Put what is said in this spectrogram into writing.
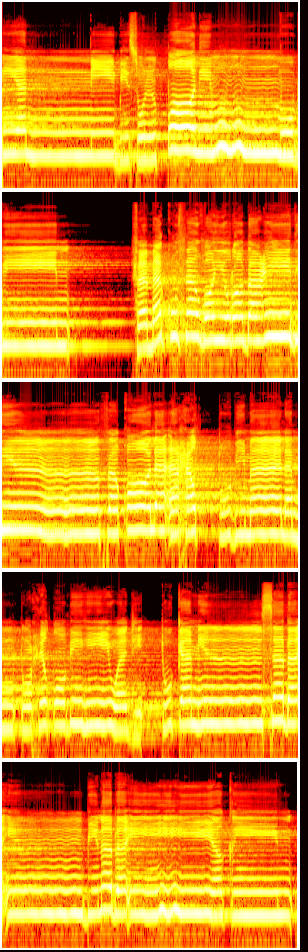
ليأتيني بسلطان مبين فمكث غير بعيد فقال أحطت بما لم تحط به وجئتك من سبأ بنبأ يقين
